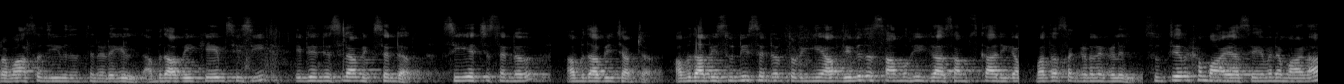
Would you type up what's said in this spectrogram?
പ്രവാസ ജീവിതത്തിനിടയിൽ Abu Dhabi K M C C Indian Islamic centre C H centre Abu Dhabi chapter. Abu Dhabi Sunni centre തുടങ്ങിയ വിവിധ സാമൂഹിക സാംസ്കാരിക മതസംഘടനകളിൽ സുദീർഘമായ സേവനമാണ്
